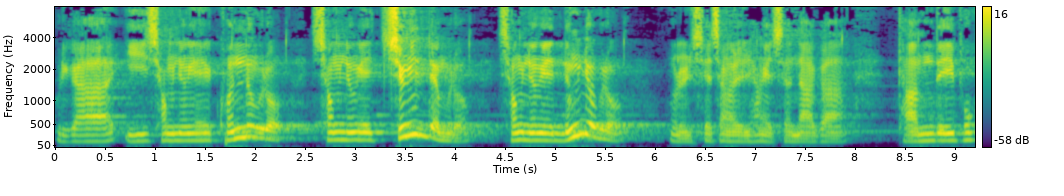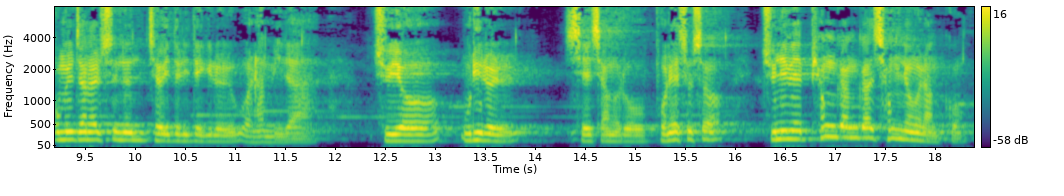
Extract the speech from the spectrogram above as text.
우리가 이 성령의 권능으로 성령의 증인됨으로 성령의 능력으로 오늘 세상을 향해서 나아가 담대히 복음을 전할 수 있는 저희들이 되기를 원합니다. 주여 우리를 세상으로 보내소서 주님의 평강과 성령을 안고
